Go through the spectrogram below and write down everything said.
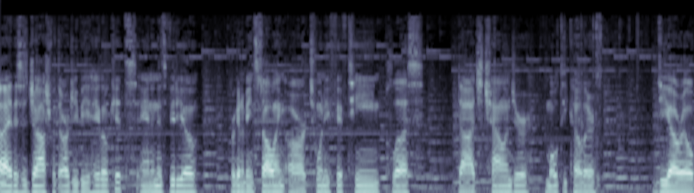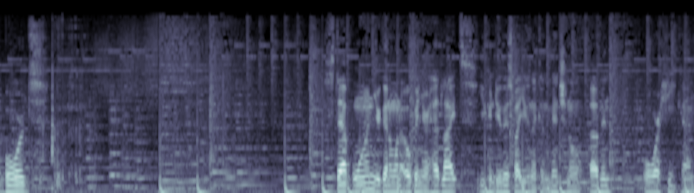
Hi, this is Josh with RGB Halo Kits, and in this video, we're going to be installing our 2015 Plus Dodge Challenger multicolor DRL boards. Step one, you're going to want to open your headlights. You can do this by using a conventional oven or heat gun.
